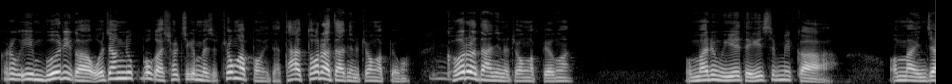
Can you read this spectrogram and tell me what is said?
그리고 이 머리가 오장육부가 솔직히 말해서 종합병이다. 다 돌아다니는 종합병원. 음. 걸어 다니는 종합병원. 뭔 말인지 이해되겠습니까? 엄마 이제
